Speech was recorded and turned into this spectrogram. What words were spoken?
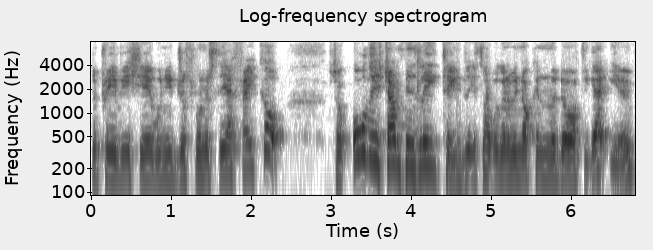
the previous year when you just won us the FA Cup. So all these Champions League teams that you thought were going to be knocking on the door to get you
